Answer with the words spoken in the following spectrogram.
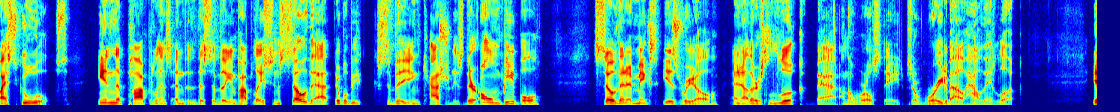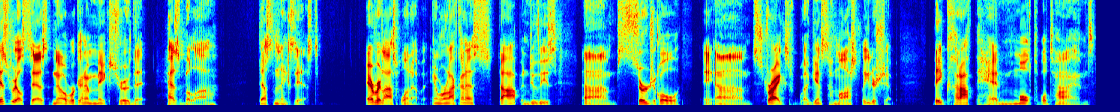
by schools in the populace and the civilian population so that there will be civilian casualties, their own people, so that it makes Israel and others look bad on the world stage. They're worried about how they look. Israel says, no, we're going to make sure that Hezbollah doesn't exist. Every last one of it. And we're not going to stop and do these um, surgical um, strikes against Hamas leadership. They've cut off the head multiple times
